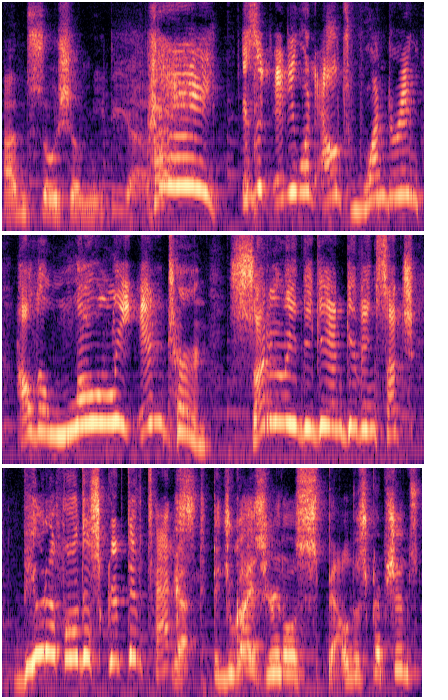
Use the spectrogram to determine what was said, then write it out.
on social media. Hey! Isn't anyone else wondering how the lowly intern suddenly began giving such beautiful descriptive text? Yeah. Did you guys hear those spell descriptions?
